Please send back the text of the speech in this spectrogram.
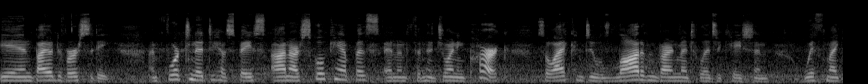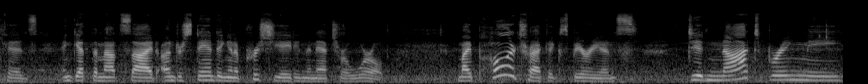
in biodiversity. I'm fortunate to have space on our school campus and an adjoining park, so I can do a lot of environmental education with my kids and get them outside understanding and appreciating the natural world. My PolarTREC experience did not bring me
